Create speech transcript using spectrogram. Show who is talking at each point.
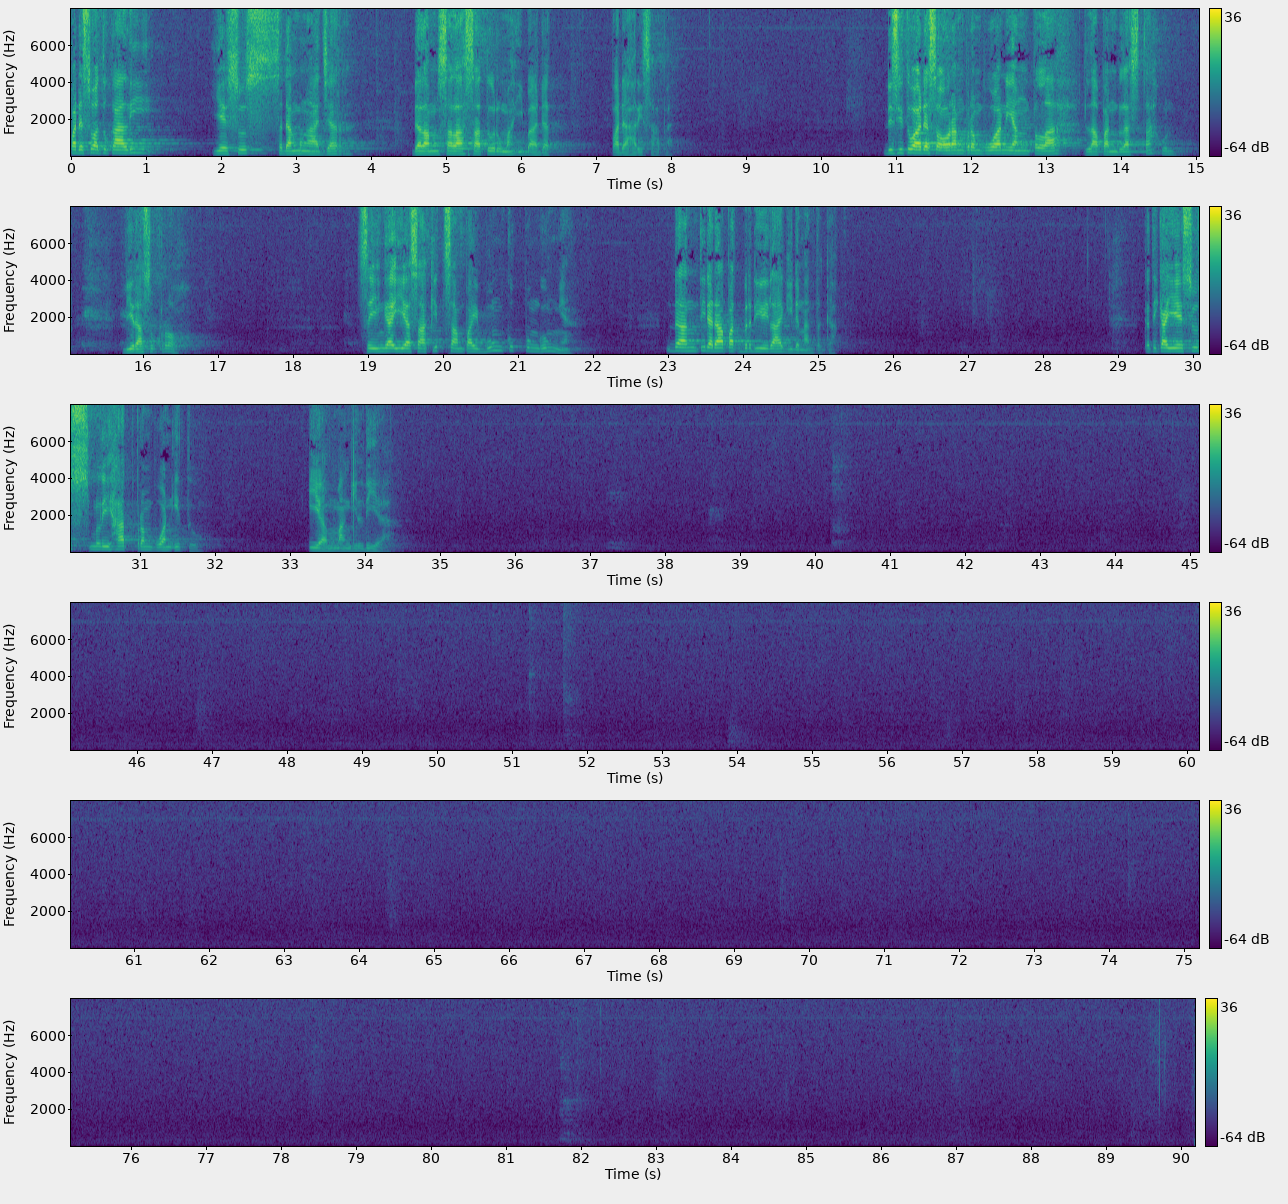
Speaker 1: Pada suatu kali, Yesus sedang mengajar dalam salah satu rumah ibadat pada hari Sabat. Di situ ada seorang perempuan yang telah 18 tahun dirasuk roh. Sehingga ia sakit sampai bungkuk punggungnya dan tidak dapat berdiri lagi dengan tegak. Ketika Yesus melihat perempuan itu, ia memanggil dia.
